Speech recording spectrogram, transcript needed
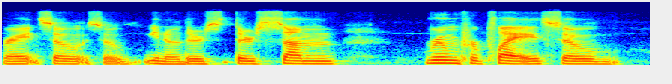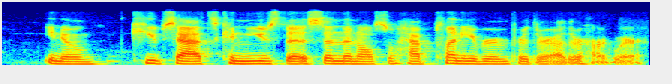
right? So so you know there's there's some room for play. So you know CubeSats can use this and then also have plenty of room for their other hardware.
